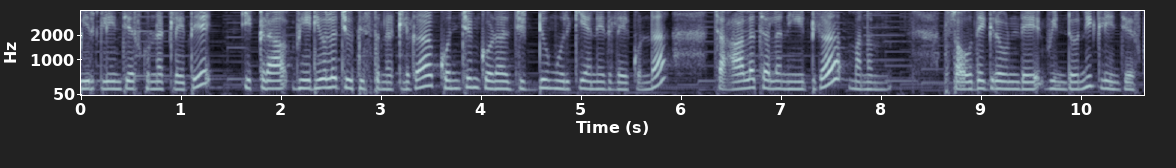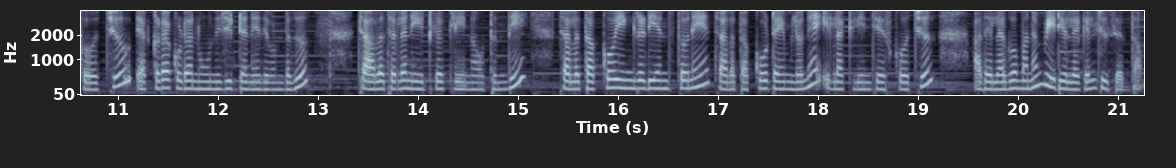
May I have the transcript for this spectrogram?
మీరు క్లీన్ చేసుకున్నట్లయితే ఇక్కడ వీడియోలో చూపిస్తున్నట్లుగా కొంచెం కూడా జిడ్డు మురికి అనేది లేకుండా చాలా చాలా నీట్గా మనం స్టవ్ దగ్గర ఉండే విండోని క్లీన్ చేసుకోవచ్చు. ఎక్కడ కూడా నూనె జిడ్డు అనేది ఉండదు. చాలా చాలా నీట్గా క్లీన్ అవుతుంది. చాలా తక్కువ ఇంగ్రీడియంట్స్తోనే చాలా తక్కువ టైంలోనే ఇలా క్లీన్ చేసుకోవచ్చు. అది ఎలాగో మనం వీడియోలోకి వెళ్ళి చూసేద్దాం.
